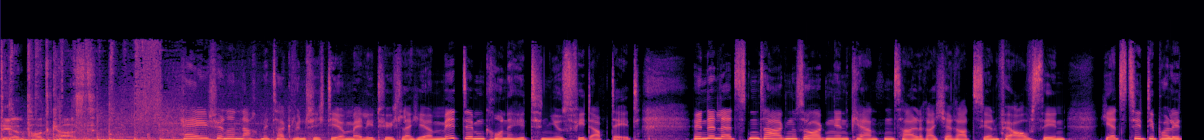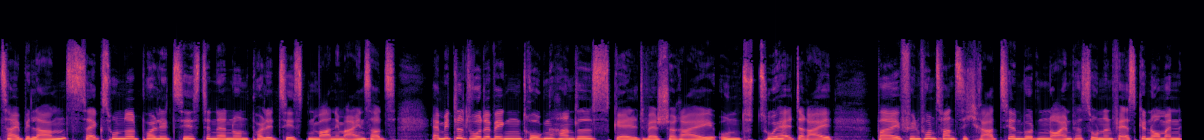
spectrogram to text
der Podcast. Hey, schönen Nachmittag wünsche ich dir, Melly Tüchler hier mit dem Krone-Hit Newsfeed Update. In den letzten Tagen sorgen in Kärnten zahlreiche Razzien für Aufsehen. Jetzt zieht die Polizei Bilanz. 600 Polizistinnen und Polizisten waren im Einsatz. Ermittelt wurde wegen Drogenhandels, Geldwäscherei und Zuhälterei. Bei 25 Razzien wurden neun Personen festgenommen,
